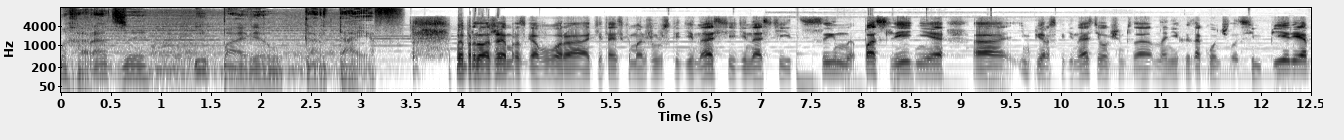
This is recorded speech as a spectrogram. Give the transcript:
Махарадзе и Павел Картаев. Мы продолжаем разговор о китайско-манжурской династии, династии Цин. Последняя э, имперская династия, в общем-то, на них и закончилась империя.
